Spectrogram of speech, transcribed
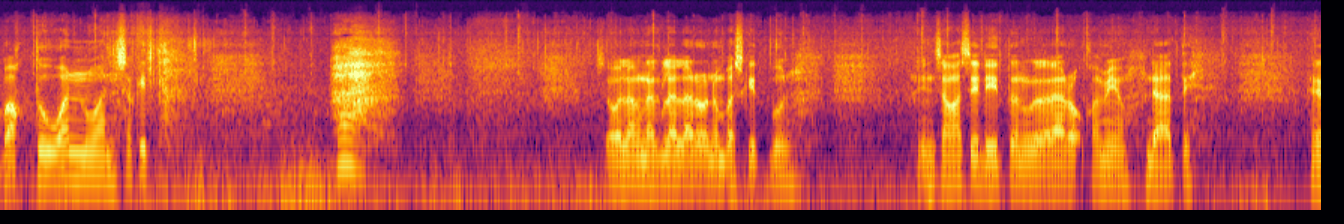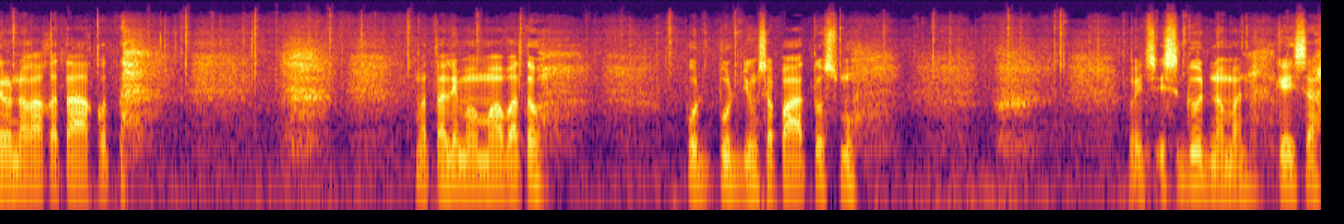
Back to 1-1 sakit. Ah. so walang naglalaro ng basketball. Minsan kasi dito naglalaro kami oh, dati. Pero nakakatakot. Matalim ang mga bato pudpud yung sapatos mo. Which is good naman kaysa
